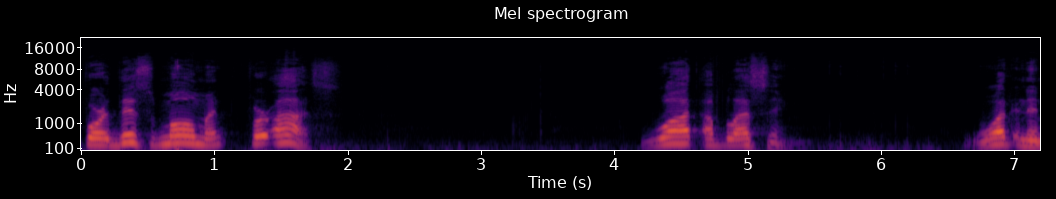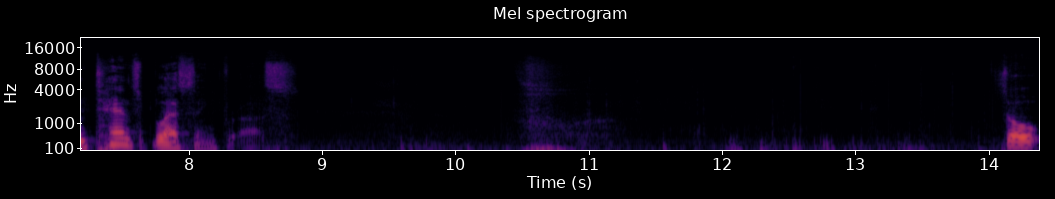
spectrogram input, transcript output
for this moment for us. What a blessing. What an intense blessing for us. So,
